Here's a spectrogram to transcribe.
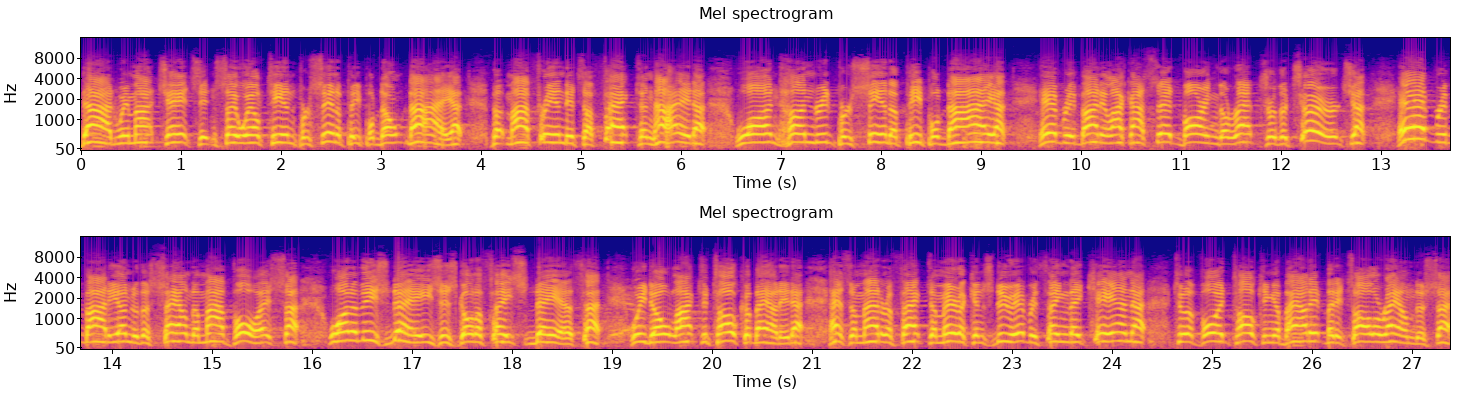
died, we might chance it and say, well, 10% of people don't die. But my friend, it's a fact tonight. 100% of people die. Uh, everybody, like I said, barring the rapture of the church, uh, everybody under the sound of my voice, uh, one of these days is going to face death. We don't like to talk about it. As a matter of fact, Americans do everything they can to avoid talking about it, but it's all around us. Uh,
